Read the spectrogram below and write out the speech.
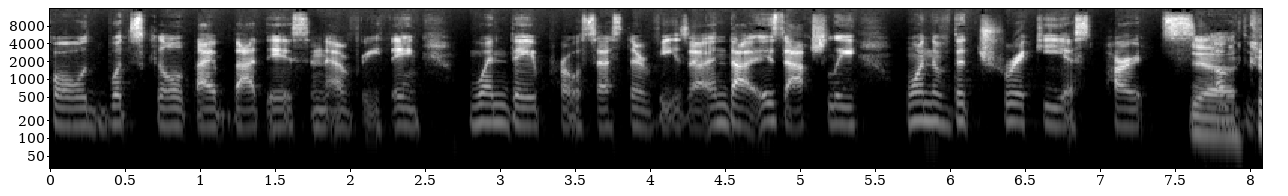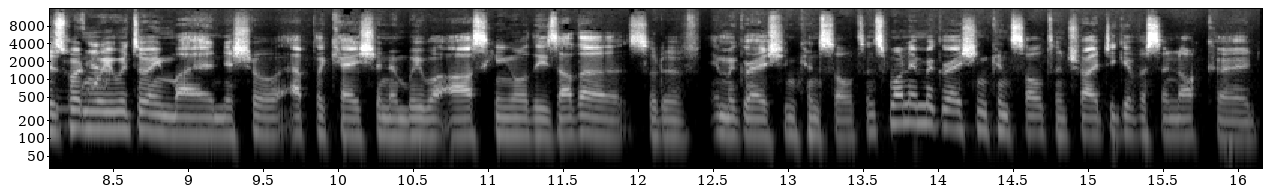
code, what skill type that is, and everything when they process their visa. And that is actually one of the trickiest parts. Yeah, because when we were doing my initial application and we were asking all these other sort of immigration consultants, one immigration consultant tried to give us a NOC code,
